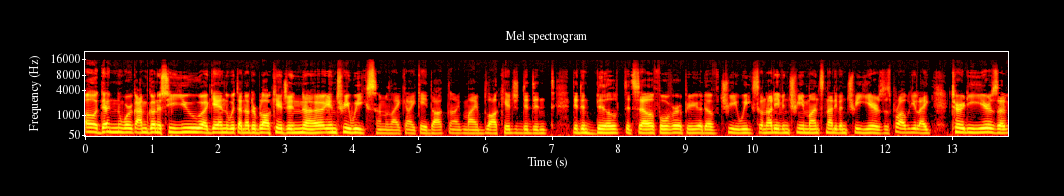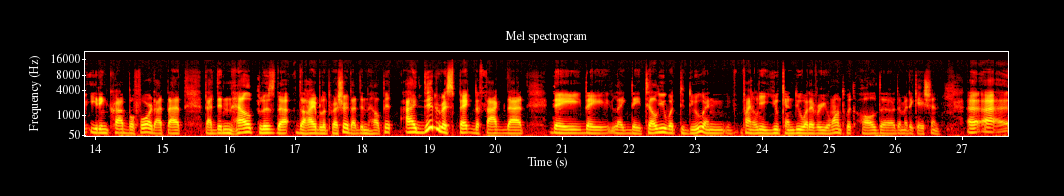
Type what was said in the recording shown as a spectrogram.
oh, then we're, I'm going to see you again with another blockage in, uh, in three weeks. I'm like, okay, doc, like my blockage didn't, didn't build itself over a period of three weeks. So not even three months, not even three years. It's probably like 30 years of eating crap before that that that didn't help plus the the high blood pressure that didn't help it. I did respect the fact that they they like they tell you what to do and finally you can do whatever you want with all the the medication. Uh, uh,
